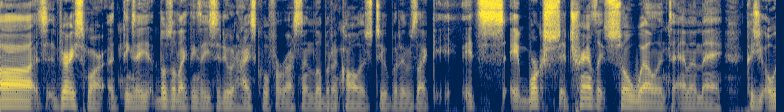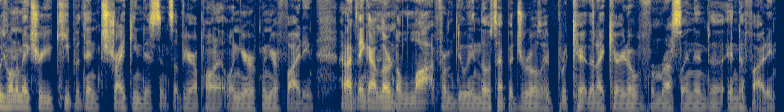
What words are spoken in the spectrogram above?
uh, it's very smart. Uh, Things I those are like things I used to do in high school for wrestling, a little bit in college too. But it was like it's it works. It translates so well into MMA because you always want to make sure you keep within striking distance of your opponent when you're when you're fighting. And I think I learned a lot from doing those type of drills I, that I carried over from wrestling into into fighting.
